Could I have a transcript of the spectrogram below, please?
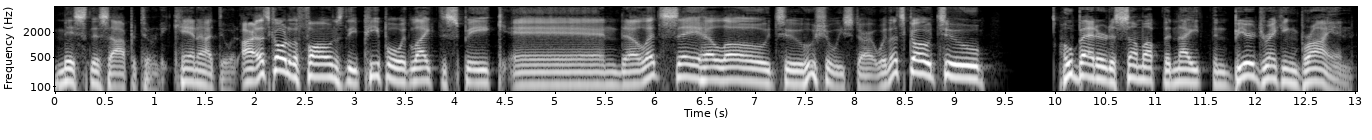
miss this opportunity. Cannot do it. All right, let's go to the phones. The people would like to speak, and uh, let's say hello to who should we start with? Let's go to who better to sum up the night than beer drinking Brian,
